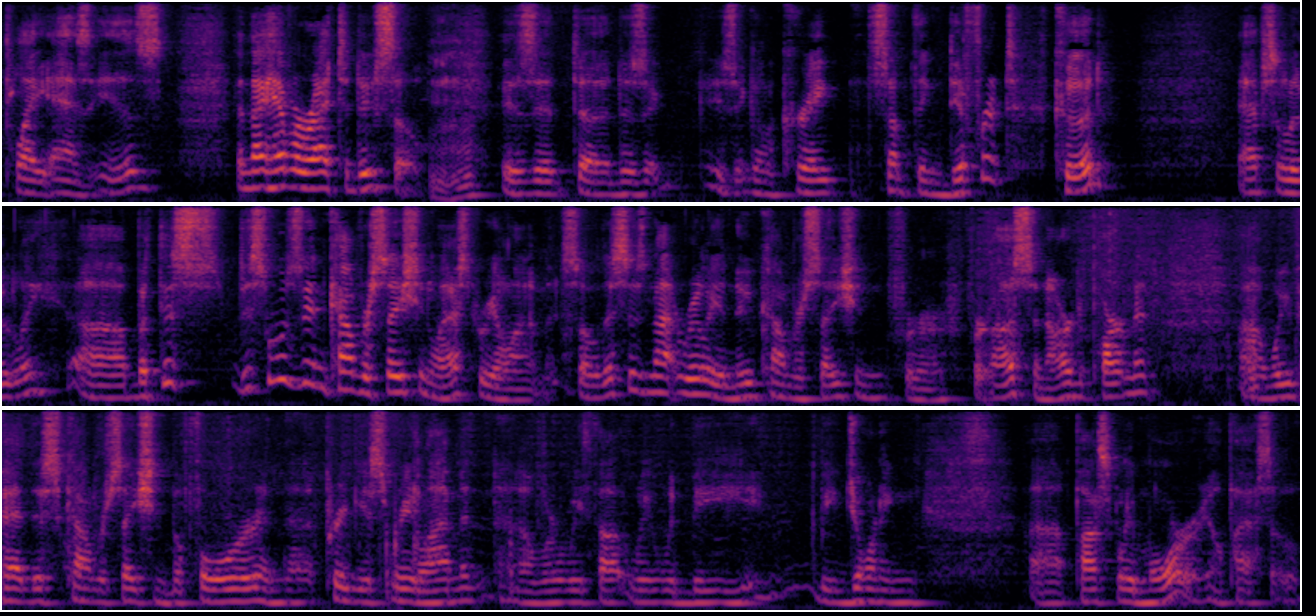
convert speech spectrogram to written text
play as is, and they have a right to do so. Mm-hmm. Is it uh, does it is it going to create something different? Could absolutely, uh, but this this was in conversation last realignment, so this is not really a new conversation for for us in our department. Uh, we've had this conversation before in the previous realignment uh, where we thought we would be be joining uh, possibly more El Paso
